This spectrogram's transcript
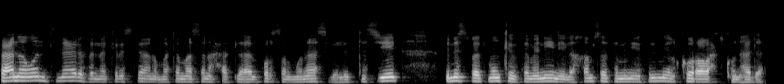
فأنا وأنت نعرف إن كريستيانو متى ما سنحت له الفرصة المناسبة للتسجيل بنسبة ممكن 80 إلى 85% الكرة راح تكون هدف.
